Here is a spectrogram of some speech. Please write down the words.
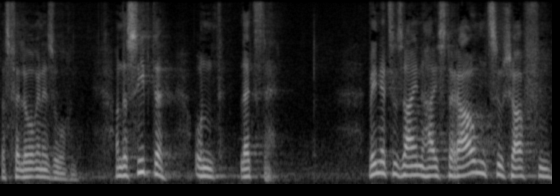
Das Verlorene suchen. Und das siebte und letzte. Weniger zu sein heißt Raum zu schaffen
